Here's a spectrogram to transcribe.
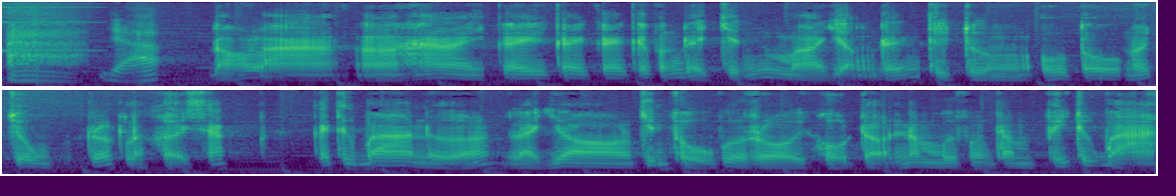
À dạ đó là à, hai cái cái cái cái vấn đề chính mà dẫn đến thị trường ô tô nói chung rất là khởi sắc. Cái thứ ba nữa là do chính phủ vừa rồi hỗ trợ 50% phí trước bạ.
